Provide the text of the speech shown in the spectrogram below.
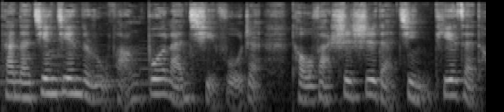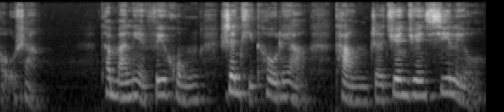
他那尖尖的乳房波澜起伏着，头发湿湿的紧贴在头上。他满脸绯红，身体透亮，淌着涓涓溪流。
